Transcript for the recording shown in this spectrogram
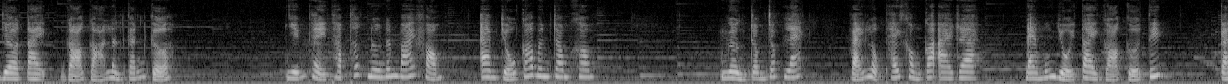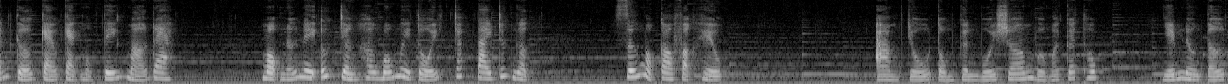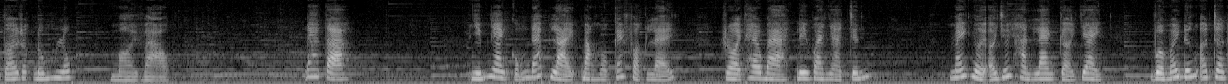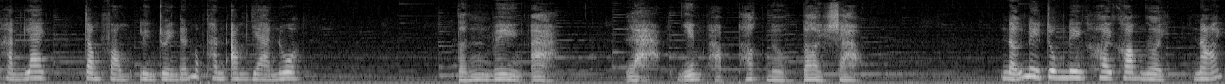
giơ tay gõ gõ lên cánh cửa. Nhiễm thị thập thất nương đến bái phòng am chủ có bên trong không? Ngừng trong chốc lát, vãn lục thấy không có ai ra, đang muốn duỗi tay gõ cửa tiếp. Cánh cửa kẹo kẹt một tiếng mở ra. Một nữ ni ước chừng hơn 40 tuổi, chắp tay trước ngực xướng một câu phật hiệu. Am chủ tụng kinh buổi sớm vừa mới kết thúc. Nhiễm nương tử tới rất đúng lúc, mời vào. Đa tạ. Nhiễm nhan cũng đáp lại bằng một cái phật lễ, rồi theo bà đi qua nhà chính. Mấy người ở dưới hành lang cởi giày vừa mới đứng ở trên hành lang, trong phòng liền truyền đến một thanh âm già nua tịnh viên à là nhiễm thập thất nương tới sao? Nữ ni trung niên hơi khom người nói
